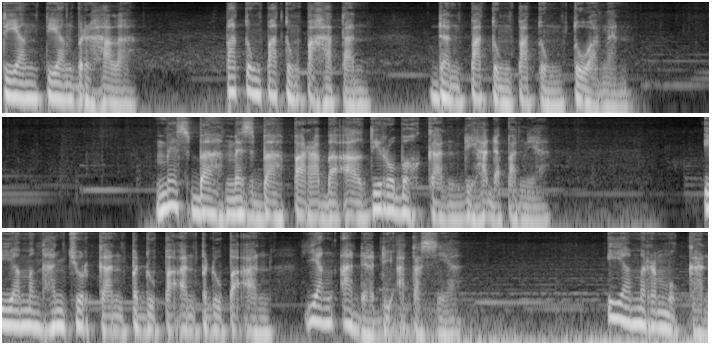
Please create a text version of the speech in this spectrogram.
tiang-tiang berhala, patung-patung pahatan, dan patung-patung tuangan. Mesbah-mesbah para Baal dirobohkan di hadapannya. Ia menghancurkan pedupaan-pedupaan yang ada di atasnya. Ia meremukkan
